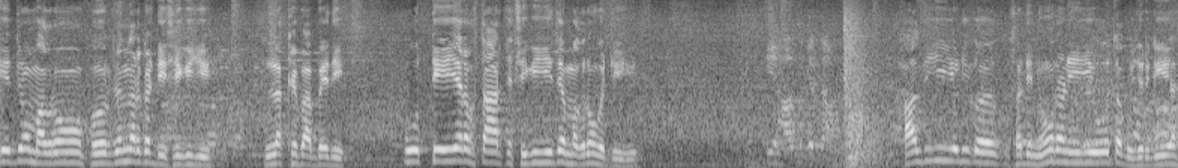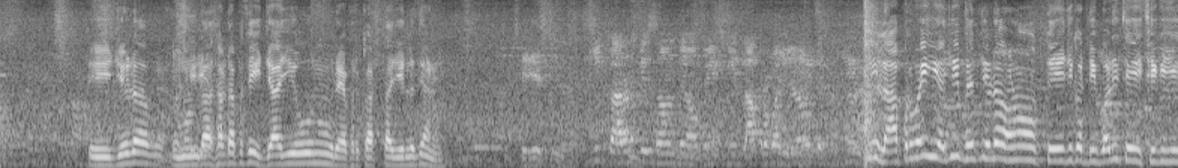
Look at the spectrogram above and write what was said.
ਇਧਰੋਂ ਮਗਰੋਂ ਫੋਰਚੂਨਰ ਗੱਡੀ ਸੀਗੀ ਜੀ ਲੱਖੇ ਬਾਬੇ ਦੀ। ਉਹ ਤੇਜ਼ ਰਫ਼ਤਾਰ 'ਚ ਸੀਗੀ ਜੀ ਤੇ ਮਗਰੋਂ ਵੱਜੀ ਜੀ। ਕੀ ਹਾਲਤ ਕਿੱਦਾਂ ਹੋਈ? ਹਾਲ ਦੀ ਜੀ ਜਿਹੜੀ ਸਾਡੀ ਨੂੰਹ ਰਾਣੀ ਜੀ ਉਹ ਤਾਂ ਗੁਜ਼ਰ ਗਈ ਆ। ਤੇ ਜਿਹੜਾ ਮੁੰਡਾ ਸਾਡਾ ਭਤੀਜਾ ਜੀ ਉਹਨੂੰ ਰੈਫਰ ਕਰਤਾ ਜੀ ਲੁਧਿਆਣੇ। ਕੀ ਕਾਰਨ ਕੀ ਸਮਝਦੇ ਹੋ ਵੀ ਕਿ ਲਾਪਰਵਾਹੀ ਹੈ ਇਹ ਲਾਪਰਵਾਹੀ ਹੈ ਜੀ ਫਿਰ ਜਿਹੜਾ ਹੁਣ ਉਹ ਤੇਜ਼ ਗੱਡੀ ਬੜੀ ਤੇਜ਼ ਸੀਗੀ ਜੀ।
